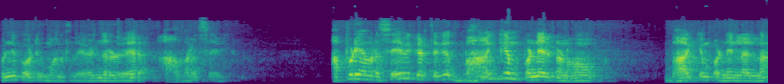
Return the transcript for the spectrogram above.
புண்ணிக்கோட்டை விமானத்தில் எழுந்தருளுவேர் அவரை சேவிக்கணும். அப்படி அவரை சேவிக்கிறதுக்கு பாக்கியம் பண்ணியிருக்கணும். பாக்கியம் பண்ணிடலன்னா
